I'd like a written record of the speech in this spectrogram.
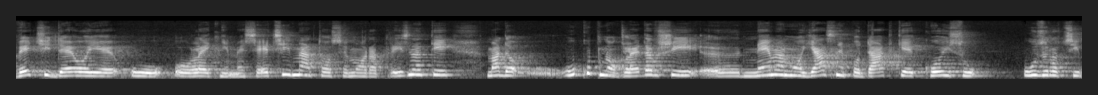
veći deo je u letnjim mesecima, to se mora priznati, mada ukupno gledavši nemamo jasne podatke koji su uzroci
